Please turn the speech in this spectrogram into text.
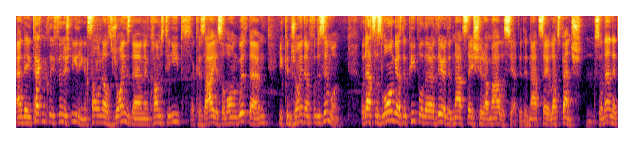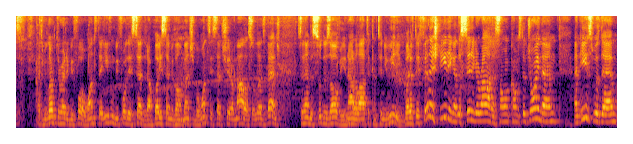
and they technically finished eating, and someone else joins them and comes to eat a kazayas along with them, he can join them for the zimun. But that's as long as the people that are there did not say shiramalis yet. They did not say let's bench. Mm. So then it's as we learned already before. Once they even before they said that rabbi bench, but once they said shiramalis or let's bench, so then the sud is over. You're not allowed to continue eating. But if they finished eating and they're sitting around and someone comes to join them and eats with them,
